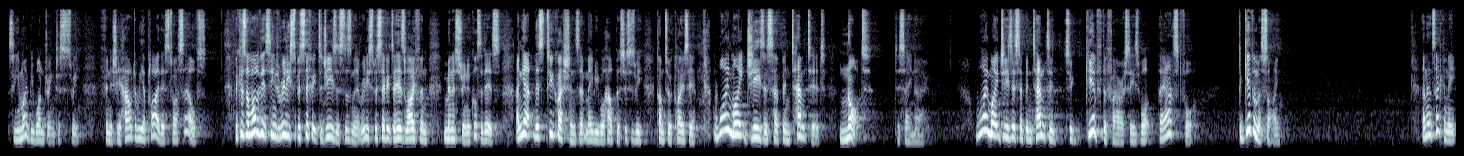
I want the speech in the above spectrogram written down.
So you might be wondering, just as we finish here, how do we apply this to ourselves? Because a lot of it seems really specific to Jesus, doesn't it? Really specific to his life and ministry. And of course it is. And yet, there's two questions that maybe will help us just as we come to a close here. Why might Jesus have been tempted not to say no? Why might Jesus have been tempted to give the Pharisees what they asked for? To give them a sign? And then, secondly,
